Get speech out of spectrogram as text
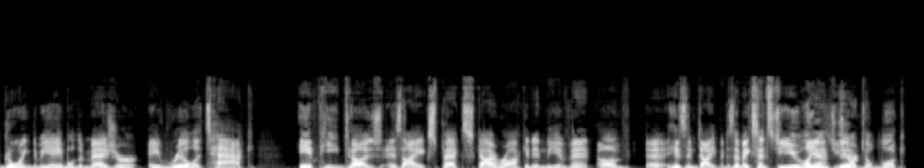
going to be able to measure a real attack if he does, as I expect, skyrocket in the event of uh, his indictment? Does that make sense to you? Like yeah, as you yeah. start to look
